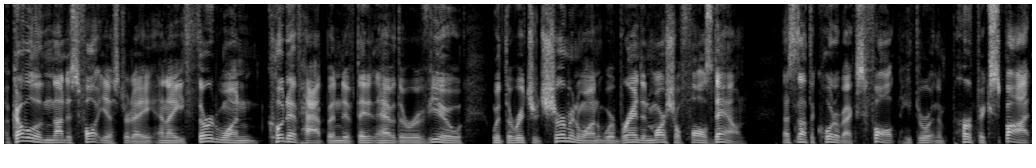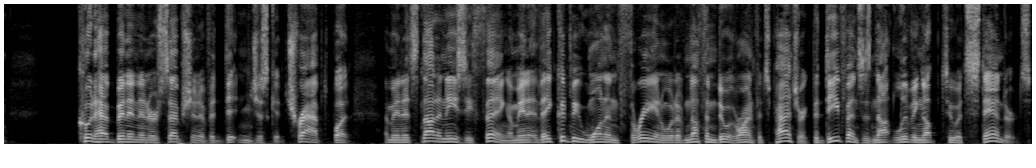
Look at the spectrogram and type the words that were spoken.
a couple of them not his fault yesterday, and a third one could have happened if they didn't have the review with the Richard Sherman one where Brandon Marshall falls down. That's not the quarterback's fault. He threw it in the perfect spot. Could have been an interception if it didn't just get trapped, but I mean, it's not an easy thing. I mean, they could be one and three and would have nothing to do with Ryan Fitzpatrick. The defense is not living up to its standards,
